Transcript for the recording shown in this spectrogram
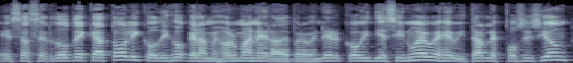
El sacerdote católico dijo que la mejor manera de prevenir el COVID-19 es evitar la exposición,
